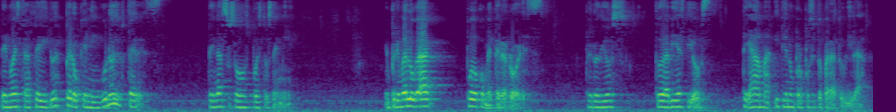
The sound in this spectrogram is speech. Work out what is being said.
de nuestra fe. Y yo espero que ninguno de ustedes tenga sus ojos puestos en mí. En primer lugar, puedo cometer errores, pero Dios todavía es Dios te ama y tiene un propósito para tu vida.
